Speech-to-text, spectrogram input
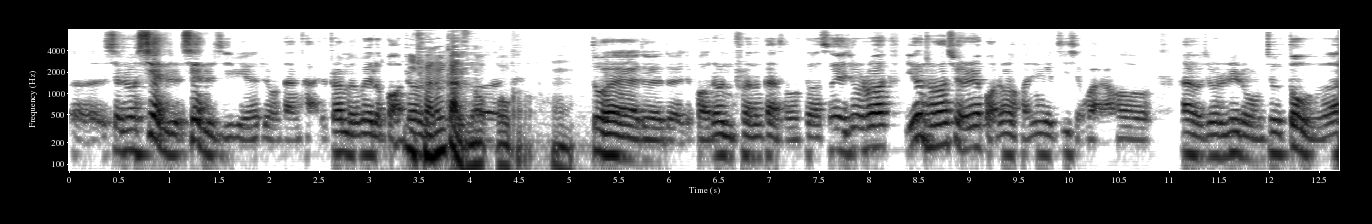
呃像这种限制限制级别的这种单卡，就专门为了保证一能干死欧科。嗯，对对对，就保证你出来能干死欧克。所以就是说，一定程度上确实也保证了环境一个畸形吧。然后还有就是这种就窦娥，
